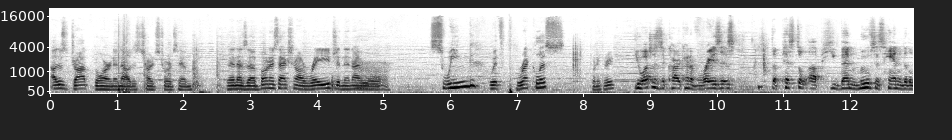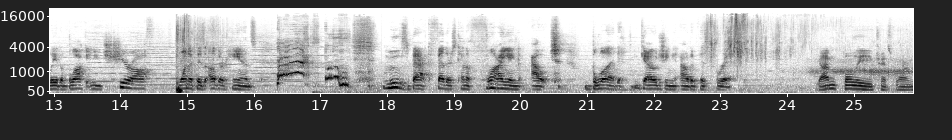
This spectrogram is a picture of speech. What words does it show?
I'll just drop Gorn and I'll just charge towards him. Then as a bonus action, I'll rage and then I will hmm. swing with reckless. 23. You watch as Zakar kind of raises the pistol up. He then moves his hand into the way to block it, and you cheer off one of his other hands. Moves back, feathers kind of flying out, blood gouging out of his wrist. I'm fully transformed.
